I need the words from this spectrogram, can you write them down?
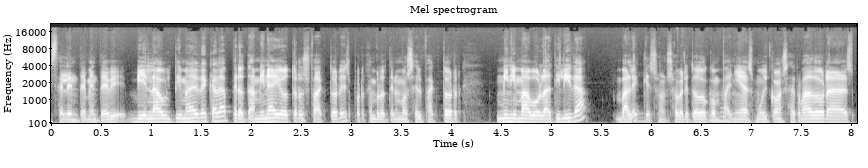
excelentemente bi- bien la última década, pero también hay otros factores. Por ejemplo, tenemos el factor mínima volatilidad, ¿vale? Que son sobre todo compañías muy conservadoras,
